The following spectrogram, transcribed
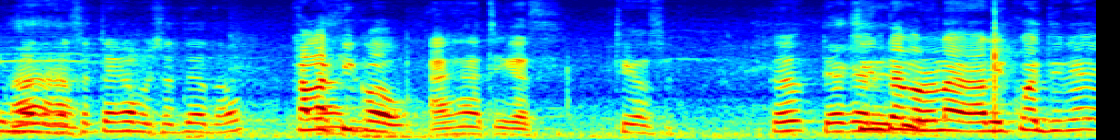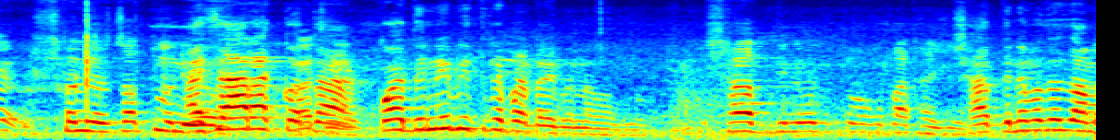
ইমরানের কাছে টাকা পয়সা দিয়ে দাও। কালা কি কও? হ্যাঁ হ্যাঁ ঠিক আছে। ঠিক আছে। চিন্তা। করো না আর এই কয়দিনে শরীরের যত্ন নিও। আচ্ছা আর এক কথা কয়দিনের ভিতরে পাঠাইবেন আমাকে? সাত দিনের মধ্যে তোমাকে পাঠাই সাত দিনের মধ্যে যাব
